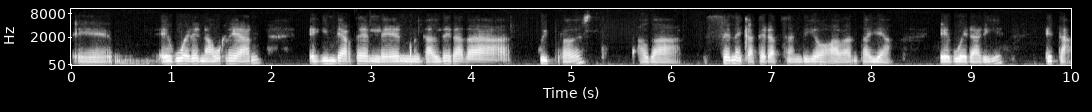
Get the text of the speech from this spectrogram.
e, egueren aurrean, egin behar den lehen galdera da kuipro ez, hau da, zenek ateratzen dio abantaia eguerari, eta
